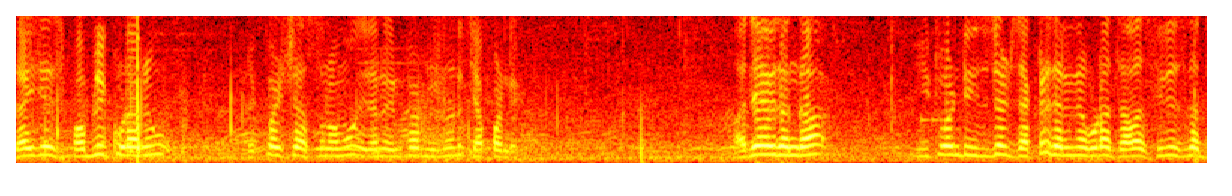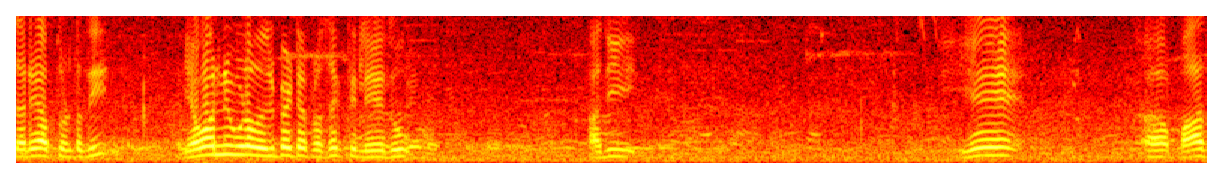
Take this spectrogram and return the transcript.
దయచేసి పబ్లిక్ కూడాను రిక్వెస్ట్ చేస్తున్నాము. ఏదైనా ఇన్ఫర్మేషన్ ఉంటే చెప్పండి. అదేవిధంగా ఇటువంటి ఇన్సిడెంట్స్ ఎక్కడ జరిగినా కూడా చాలా సీరియస్గా దర్యాప్తు ఉంటుంది. ఎవరిని కూడా వదిలిపెట్టే ప్రసక్తి లేదు. అది ఏ పాత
